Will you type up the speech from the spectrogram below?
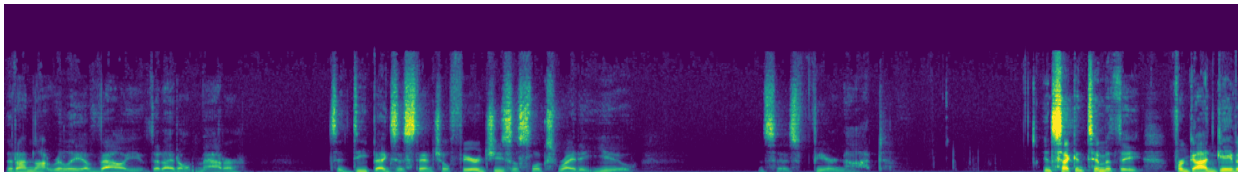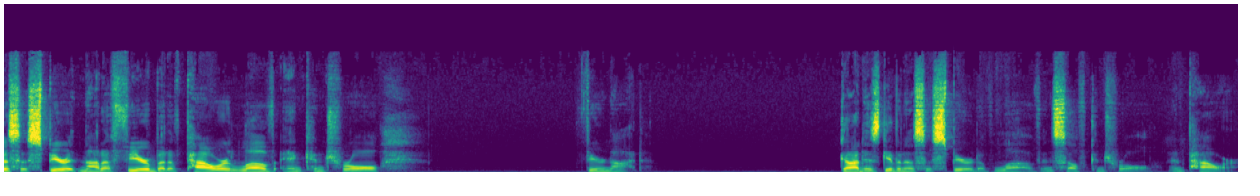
that I'm not really of value, that I don't matter. It's a deep existential fear. Jesus looks right at you and says, Fear not. In 2 Timothy, for God gave us a spirit not of fear, but of power, love, and control. Fear not. God has given us a spirit of love and self control and power.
